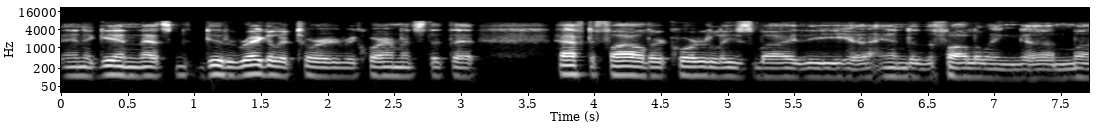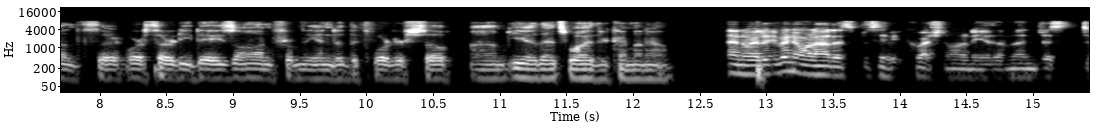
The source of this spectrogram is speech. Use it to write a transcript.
And again, that's due to regulatory requirements that the have to file their quarterlies by the uh, end of the following uh, month uh, or 30 days on from the end of the quarter. So, um, yeah, that's why they're coming out. Anyway, if anyone had a specific question on any of them, then just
